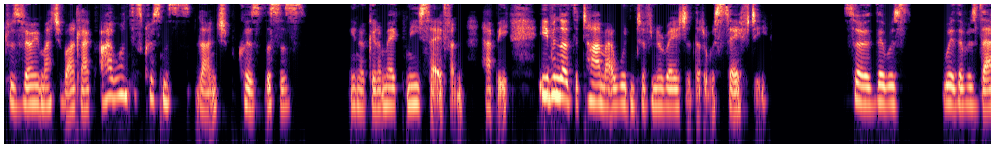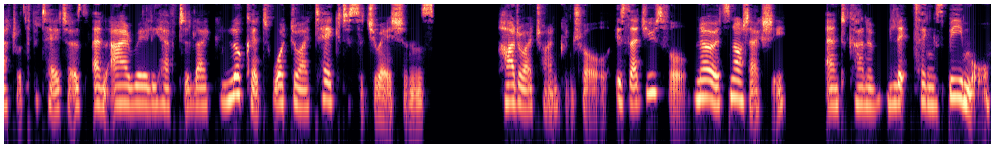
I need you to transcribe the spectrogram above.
it was very much about like, I want this Christmas lunch because this is, you know, going to make me safe and happy. Even though at the time I wouldn't have narrated that it was safety. So there was where there was that with potatoes. And I really have to like look at what do I take to situations? How do I try and control? Is that useful? No, it's not actually. And to kind of let things be more.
